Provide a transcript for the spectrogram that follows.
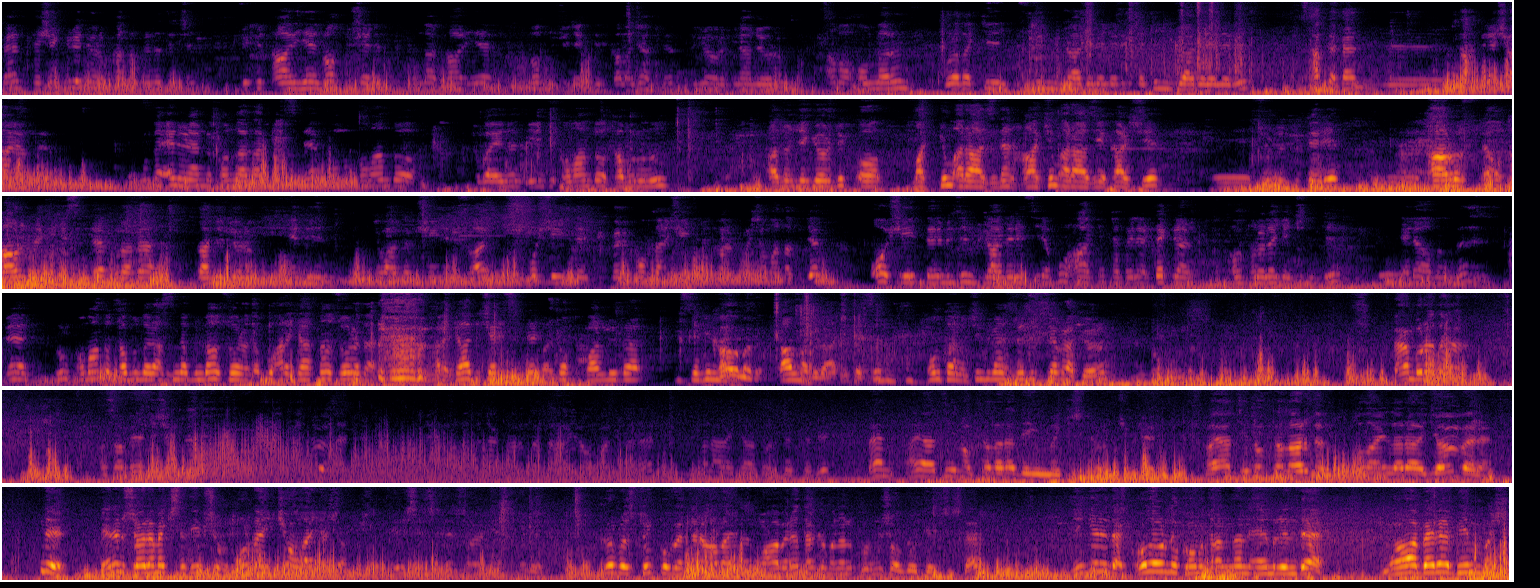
Ben teşekkür ediyorum katıldığınız için. Çünkü tarihe not düşelim. Bunlar tarihe not düşecektir, kalacaktır. Biliyorum, inanıyorum. Ama onların buradaki üstün mücadeleleri, çetin mücadeleleri hakikaten e, takdire şayandır. Burada en önemli konulardan birisi de Komando Tugayı'nın birinci komando taburunun az önce gördük o mahkum araziden hakim araziye karşı e, sürdürdükleri e, taarruz ve o taarruz neticesinde burada zannediyorum 7 civarında bir şehidimiz var. O şehitle bir bölük komutanı şehidimiz var. Paşam anlatacak. O şehitlerimizin mücadelesiyle bu hakim tepeler tekrar kontrole geçildi, ele alındı ve Rum komando taburları aslında bundan sonra da bu harekattan sonra da harekat içerisinde çok varlığı da hissedilmedi. Kalmadı. Kalmadı da açıkçası. Komutanım şimdi ben sözü size bırakıyorum. Ben burada Hasan Bey'e teşekkür ediyorum. Ben hayati noktalara değinmek istiyorum. Çünkü hayati noktalardır olaylara yön veren. Şimdi benim söylemek istediğim şu. Burada iki olay yaşanmıştır. Birisi Kıbrıs Türk Kuvvetleri Alayı'nın muhabere takımının kurmuş olduğu tesisler. Dingili'de Kolordu Komutanı'nın emrinde muhabere binbaşı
